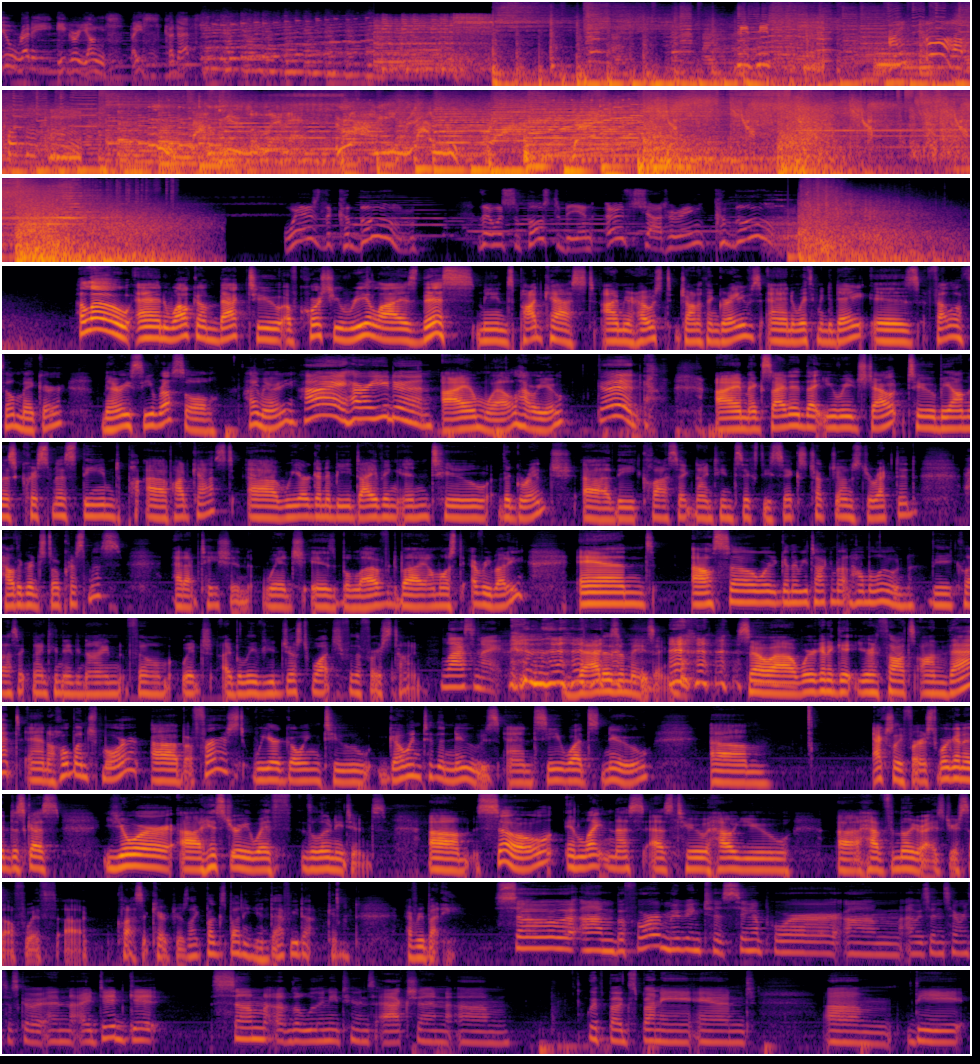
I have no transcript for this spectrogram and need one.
you ready, eager young space cadet? Meep, meep. I saw a pussy cat. Is the limit. Where's the kaboom? There was supposed to be an earth shattering kaboom. Hello, and welcome back to Of Course You Realize This Means Podcast. I'm your host, Jonathan Graves, and with me today is fellow filmmaker Mary C. Russell. Hi, Mary. Hi, how are you doing? I am well. How are you? Good. I'm excited that you reached out to be on this Christmas themed uh, podcast. Uh, we are going to be diving into The Grinch, uh, the classic 1966 Chuck Jones directed How the Grinch Stole Christmas adaptation, which is beloved by almost everybody. And also, we're going to be talking about Home Alone, the classic 1989 film, which I believe you just watched for the first time. Last night. That is amazing. so, uh, we're going to get your thoughts on that and a whole bunch more. Uh, but first, we are going to go into the news and see what's new. Um, actually, first, we're going to discuss your uh, history with the Looney Tunes. Um, so, enlighten us as to how you uh, have familiarized yourself with uh, classic characters like Bugs Bunny and Daffy Duck and everybody. so, um, before moving to Singapore, um, I was in San Francisco and I did get some of the Looney Tunes action um, with Bugs Bunny and um, the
